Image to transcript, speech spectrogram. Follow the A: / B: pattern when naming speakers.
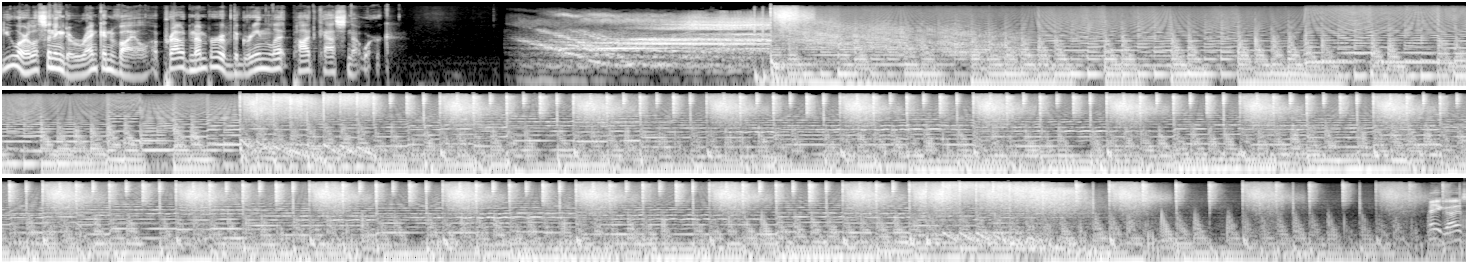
A: You are listening to Rank and Vile, a proud member of the Greenlit Podcast Network.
